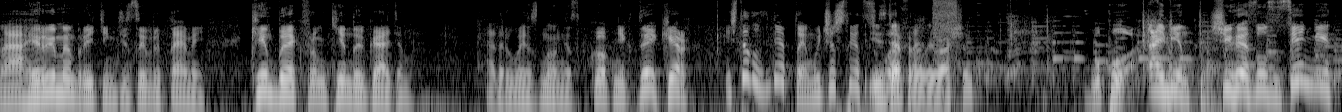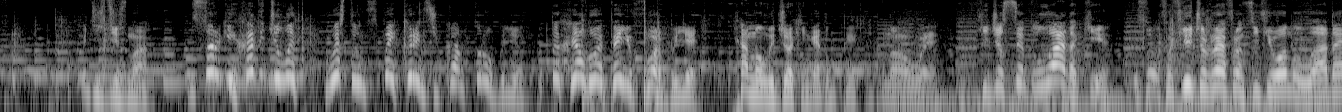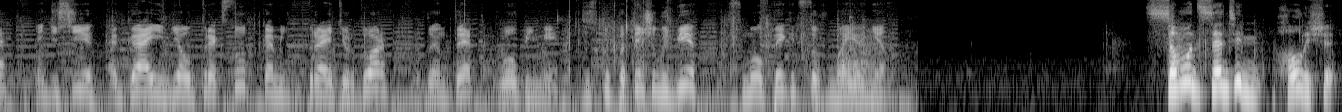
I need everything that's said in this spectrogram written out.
Ah, I remember eating this every time I came back from kindergarten, otherwise known as Kopnik daycare. Instead of nap time, we just had He's squat time. definitely Russian. Опа! I mean, she has also sent me... What is this now? Sergey, how did you let Western spy currency come through, блин? What the hell do I pay you for, блять? I'm only joking, I don't pay him. No way. He just sent a Lada key. So for future reference, if you own a Lada and you see a guy in yellow tracksuit coming to try at your door, then that will be me. This could potentially be small packets of mayonnaise. Someone sent him. Holy shit.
